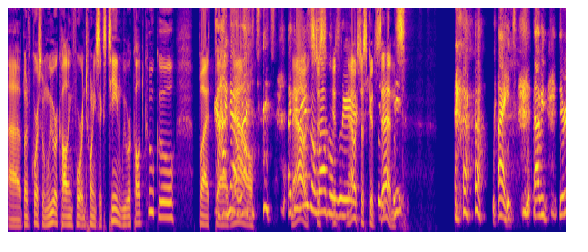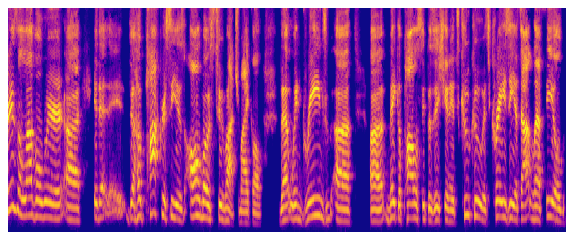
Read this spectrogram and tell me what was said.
Uh, but of course, when we were calling for it in 2016, we were called cuckoo. But uh, know, now, right? now, it's just, it's, now it's just good sense. It, right. I mean, there is a level where uh, it, it, the hypocrisy is almost too much, Michael. That when Greens uh, uh, make a policy position, it's cuckoo, it's crazy, it's out in left field.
